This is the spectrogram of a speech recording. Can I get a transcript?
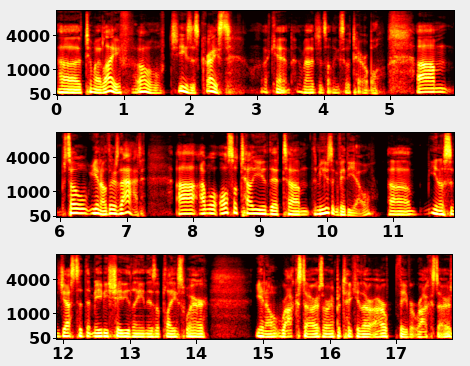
uh, to my life. Oh, Jesus Christ. I can't imagine something so terrible. Um, so you know, there's that. Uh, I will also tell you that um, the music video, uh, you know, suggested that maybe Shady Lane is a place where, you know, rock stars, or in particular our favorite rock stars,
